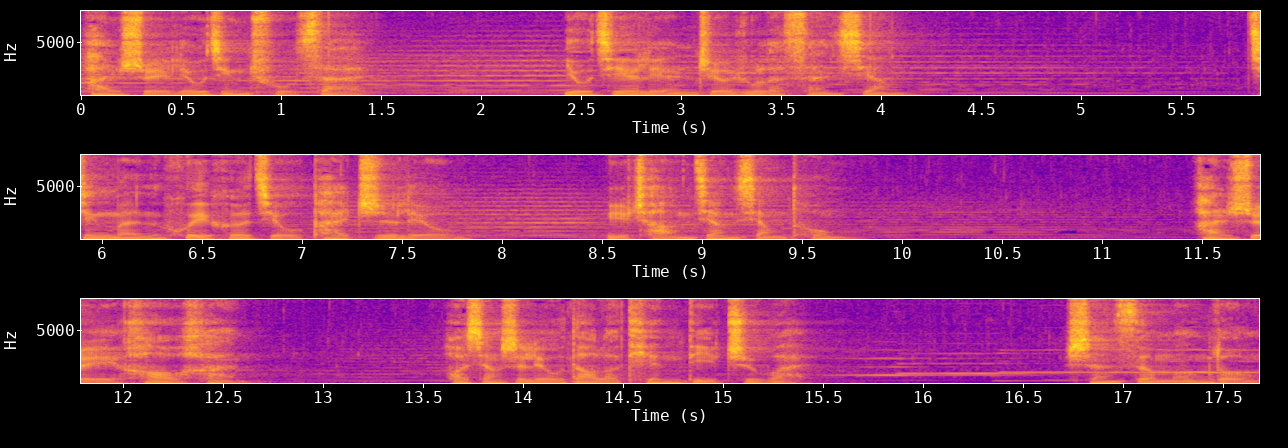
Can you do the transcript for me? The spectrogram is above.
汉水流经楚塞，又接连折入了三湘。荆门汇合九派支流，与长江相通。汉水浩瀚，好像是流到了天地之外。山色朦胧，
